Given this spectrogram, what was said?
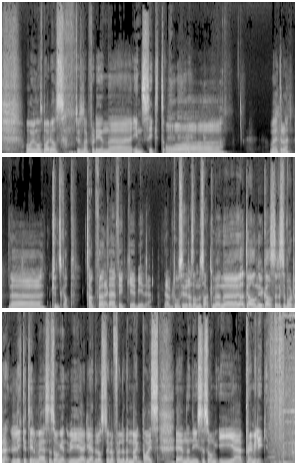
Og Jonas Barjås, tusen takk for din uh, innsikt og Hva heter det? Uh, kunnskap. Takk for at jeg fikk bidra. Det er vel to sider av samme sak, men uh, til alle Newcastle-supportere, lykke til med sesongen. Vi gleder oss til å følge The Magpies en ny sesong i Premier League.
